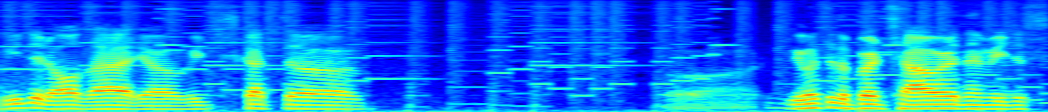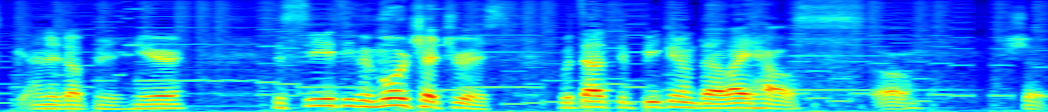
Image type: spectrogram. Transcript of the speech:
we did all that, yo. We just got the we went to the bird tower, then we just ended up in here The sea is even more treacherous without the beacon of the lighthouse. Oh, shit.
